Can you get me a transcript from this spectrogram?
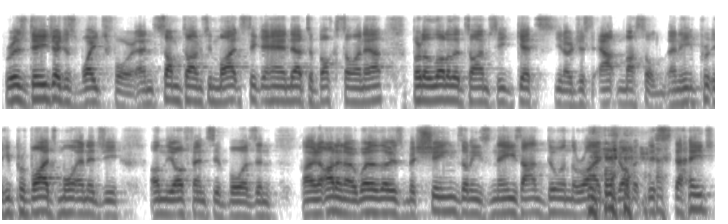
whereas DJ just waits for it. And sometimes he might stick a hand out to box someone out, but a lot of the times he gets, you know, just out muscled and he he provides more energy on the offensive boards. And I, I don't know whether those machines on his knees aren't doing the right job at this stage,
